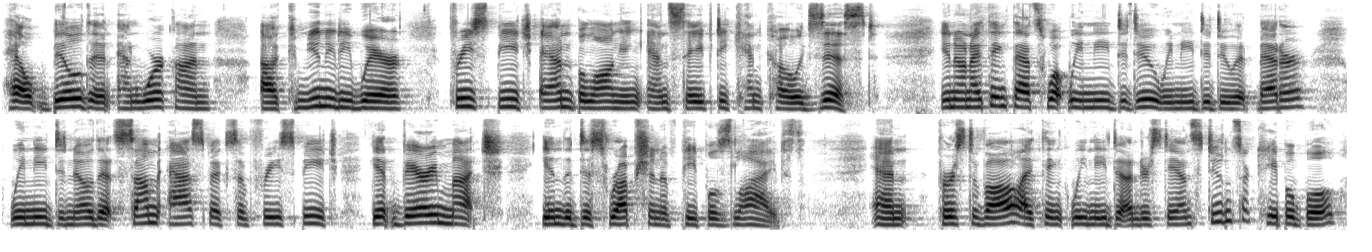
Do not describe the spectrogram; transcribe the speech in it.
help build it, and work on a community where free speech and belonging and safety can coexist? You know, and I think that's what we need to do. We need to do it better. We need to know that some aspects of free speech get very much in the disruption of people's lives. And first of all, I think we need to understand students are capable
